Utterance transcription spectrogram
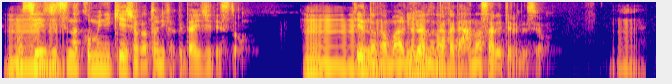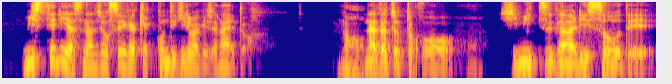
もう誠実なコミュニケーションがとにかく大事ですと。うんうんうん、っていうのがマリオの中で話話されてるんですよ。うん。ミステリアスな女性が結婚できるわけじゃないと。のなんかちょっとこう、秘密がありそうで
